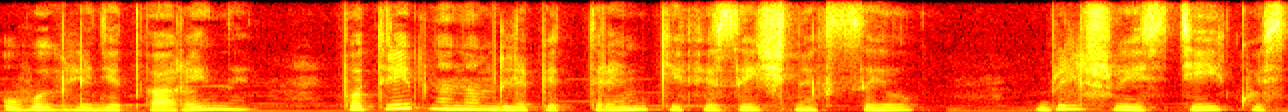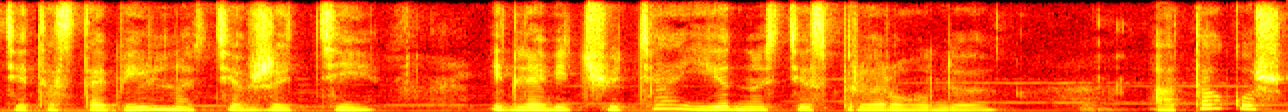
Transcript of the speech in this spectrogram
у вигляді тварини потрібна нам для підтримки фізичних сил, більшої стійкості та стабільності в житті і для відчуття єдності з природою, а також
